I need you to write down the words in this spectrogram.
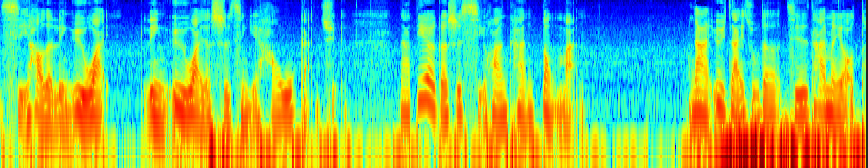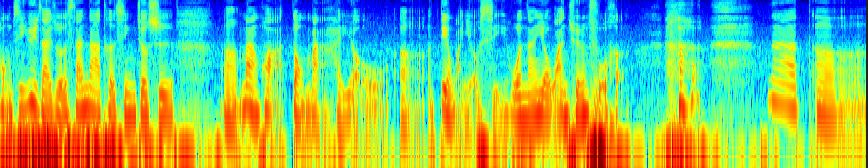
喜好的领域外领域外的事情也毫无感觉。那第二个是喜欢看动漫。那御宅族的，其实他们有统计御宅族的三大特性，就是呃漫画、动漫，还有呃电玩游戏。我男友完全符合。那呃，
